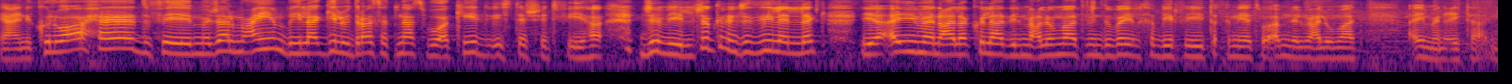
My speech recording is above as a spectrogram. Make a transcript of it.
يعني كل واحد في مجال معين بيلاقي له دراسة تناسبه أكيد ويستشهد فيها. جميل. شكرا جزيلا لك يا أيمن على كل هذه المعلومات من دبي الخبير في تقنية وأمن المعلومات. أيمن عيتاني.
